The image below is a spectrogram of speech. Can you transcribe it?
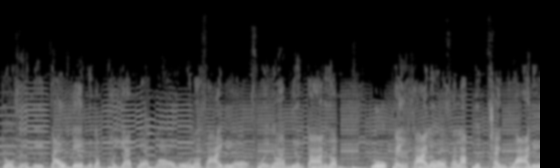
โจเซฟนี่เก๋าเกมนะครับขยับหลอกล่อโอ้โหแล้วซ้ายนี่ออกสวยงามเนียนตานะครับ ลูกเตะซ้ายแล้วก็สลับด้วยแทงขวานี่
